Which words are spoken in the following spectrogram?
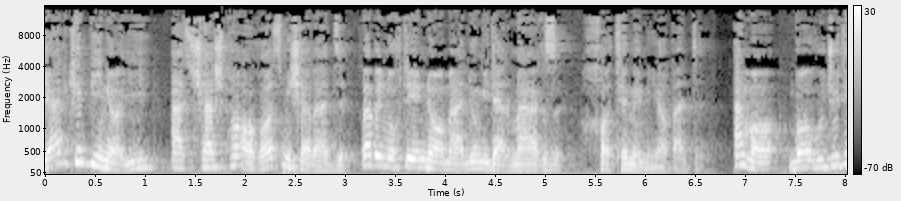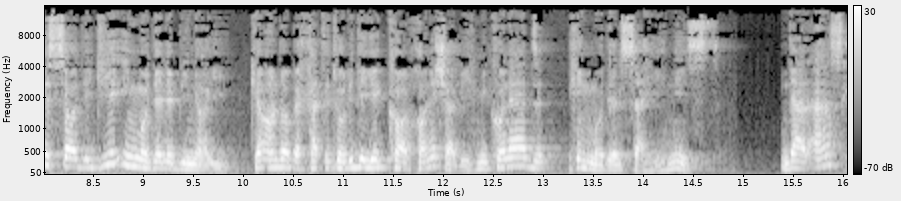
درک بینایی از چشم ها آغاز می شود و به نقطه نامعلومی در مغز خاتمه می یابد. اما با وجود سادگی این مدل بینایی که آن را به خط تولید یک کارخانه شبیه می کند این مدل صحیح نیست. در اصل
